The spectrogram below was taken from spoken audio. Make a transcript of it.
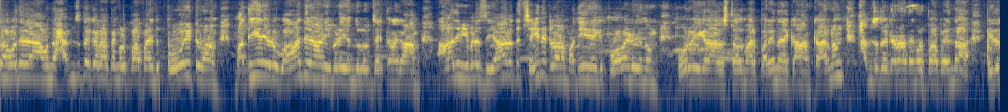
സഹോദരനാവുന്ന ഹംസത്തെ തങ്ങൾ പാപ്പാൻ ഇത് പോയിട്ട് വേണം. മദീനയുടെ വാതിലാണ് ഇവിടെ എന്നുള്ള ചരിത്രങ്ങൾ കാണാം. ആദ്യം ഇവിടെ സിയാറത്ത് ചെയ്തിട്ട് വേണം മദീനയിലേക്ക് പോവേണ്ടതെന്നും പൂർവികരായ ഉസ്താദ്മാർ പറയുന്നതായി കാണാം. കാരണം ഹംസത്തെ കറാ പാപ്പ എന്ന പിതൃ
